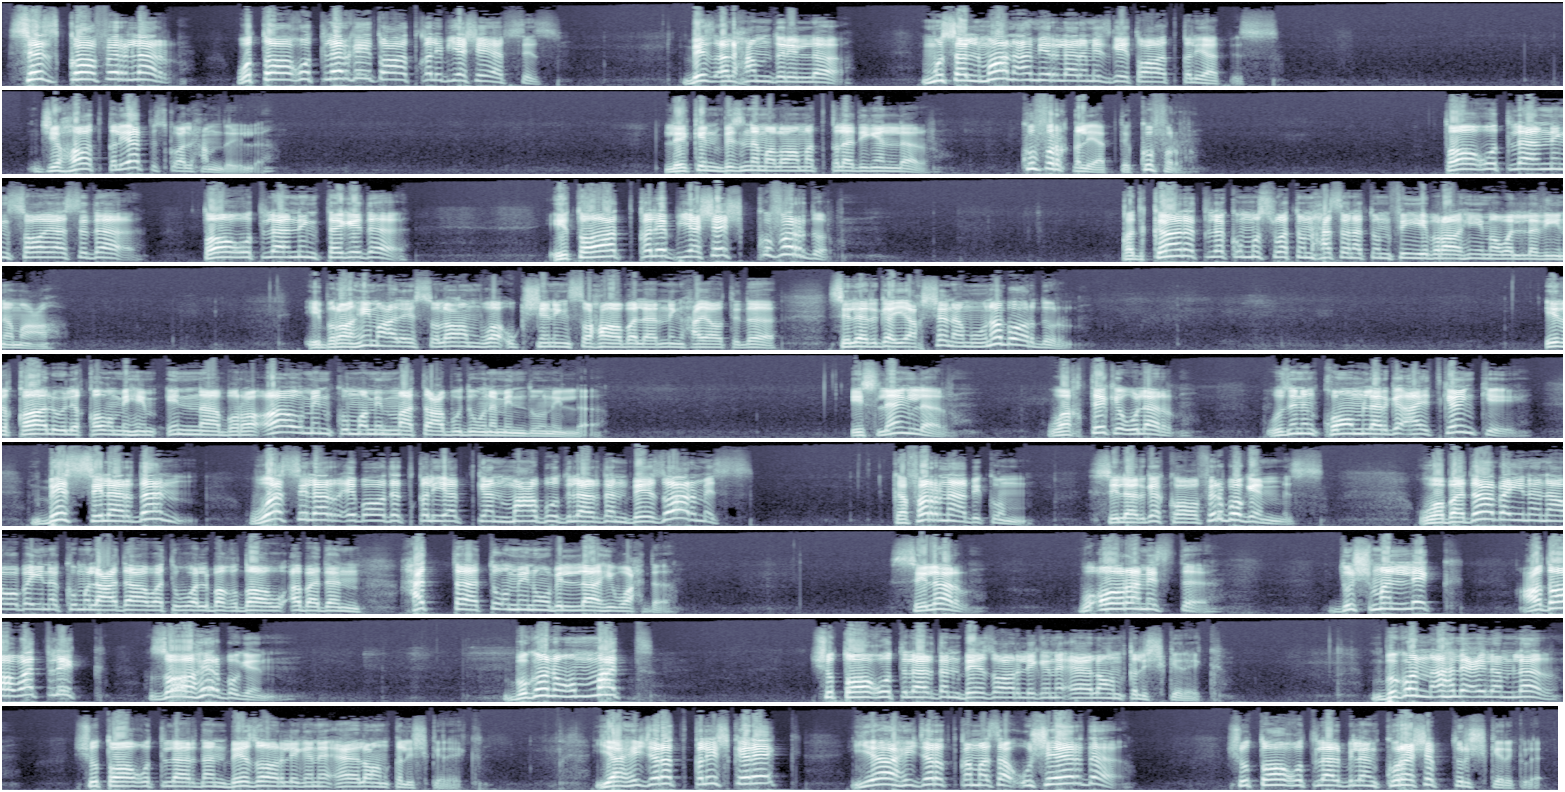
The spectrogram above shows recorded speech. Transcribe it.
Siz kofirlar va tog'utlarga itoat qilib yashayapsiz. Biz alhamdulillah musulmon amirlarimizga itoat qilyapmiz. Jihad qilyapmiz-ku alhamdulillah. Lekin bizni malomat qiladiganlar kufr qilyapti, kufr. Tog'utlarning soyasida, tog'utlarning tagida itoat qilib yashash kufrdir. قد كانت لكم أسوة حسنة في إبراهيم والذين معه ibrohim alayhissalom va u kishining sahobalarining hayotida sizlarga yaxshi namuna bordir إذ قالوا لقومهم إنا براء منكم ومما تعبدون من دون الله Eslanglar, vaqtdagi ular o'zining qavmlariga aytganki, biz sizlardan va sizlar ibodat qilayotgan ma'budlardan bezormiz. Kafarna bikum sizlarga kofir bo'lganmiz. Va bada baynana va baynakum al-adawatu wal-baghdau abadan hatta tu'minu billahi wahda. Sizlar bu oramizda dushmanlik, adovatlik zohir bo'lgan. Bugun ummat shu tog'utlardan bezorligini e'lon qilish kerak. Bugun ahli ilmlar shu tog'utlardan bezorligini e'lon qilish kerak. Ya hijrat qilish kerak, ya hijrat qilmasa o'sha yerda shu tog'utlar bilan kurashib turish keraklar.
